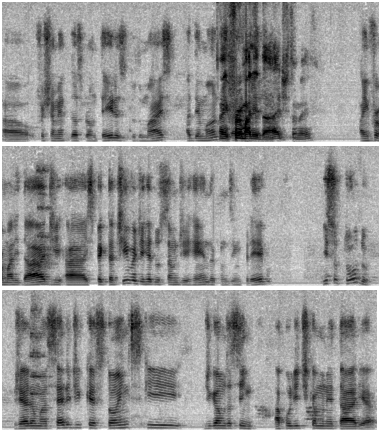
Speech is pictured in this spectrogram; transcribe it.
a, o fechamento das fronteiras e tudo mais, a demanda... A informalidade também. A informalidade, a expectativa de redução de renda com desemprego, isso tudo gera uma série de questões que, digamos assim, a política monetária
